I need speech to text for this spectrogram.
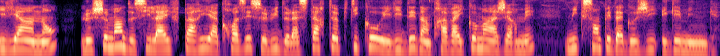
Il y a un an, le chemin de Sea Life Paris a croisé celui de la start-up Tico et l'idée d'un travail commun a germé, mixant pédagogie et gaming.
